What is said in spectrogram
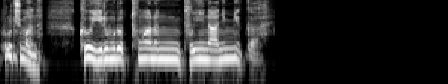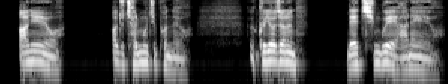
그렇지만 그 이름으로 통하는 부인 아닙니까? 아니에요. 아주 잘못 짚었네요. 그 여자는 내 친구의 아내예요.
